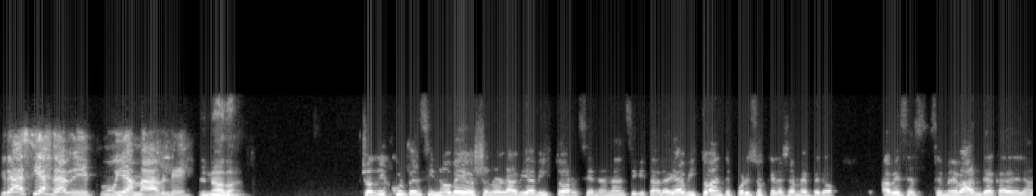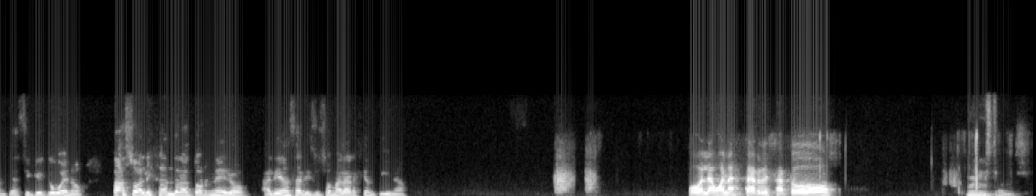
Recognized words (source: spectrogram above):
Gracias, David, muy amable. De nada. Yo disculpen si no veo, yo no la había visto recién a Nancy que estaba, la había visto antes, por eso es que la llamé, pero a veces se me van de acá adelante. Así que qué bueno. Paso a Alejandra Tornero, Alianza Lisosomal Argentina. Hola, buenas tardes a todos. Buenas tardes.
